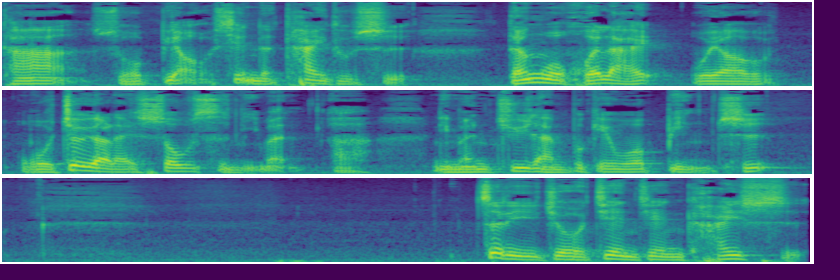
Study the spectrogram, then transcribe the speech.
他所表现的态度是：等我回来，我要我就要来收拾你们啊！你们居然不给我饼吃。这里就渐渐开始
